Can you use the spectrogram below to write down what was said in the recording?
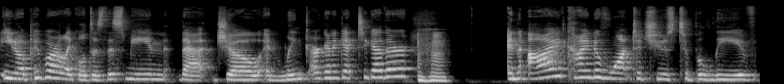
you know people are like well does this mean that jo and link are gonna get together Mhm. and I kind of want to choose to believe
